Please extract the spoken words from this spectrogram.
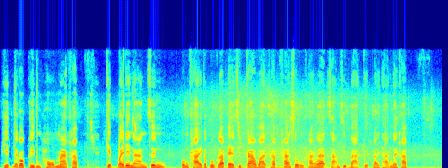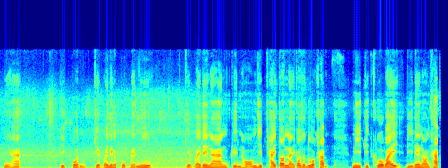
เผ็ดแล้วก็กลิ่นหอมมากครับ เก็บไว้ได้นาน ซึ่งผมขายกระปุกละ 89 บาทครับ ค่าส่งครั้งละ 30 บาท เก็บปลายทางได้ครับ นี่ฮะพริกป่นเก็บไว้ในกระปุกแบบนี้ เก็บไว้ได้นานกลิ่นหอมหยิบใช้ตอนไหนก็สะดวกครับ มีติดครัวไว้ดีแน่นอนครับ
